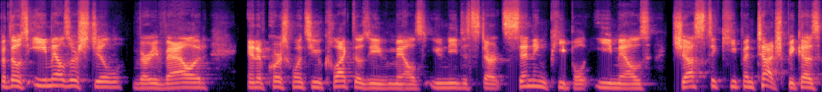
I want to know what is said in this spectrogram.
but those emails are still very valid. And of course, once you collect those emails, you need to start sending people emails just to keep in touch because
